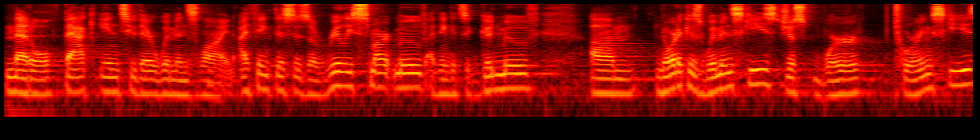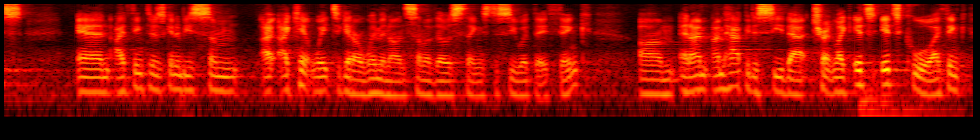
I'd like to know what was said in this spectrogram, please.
metal back into their women's line i think this is a really smart move i think it's a good move um, nordica's women's skis just were touring skis and I think there's going to be some. I, I can't wait to get our women on some of those things to see what they think. Um, and I'm I'm happy to see that trend. Like it's it's cool. I think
